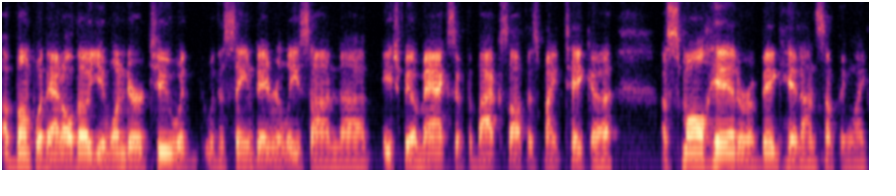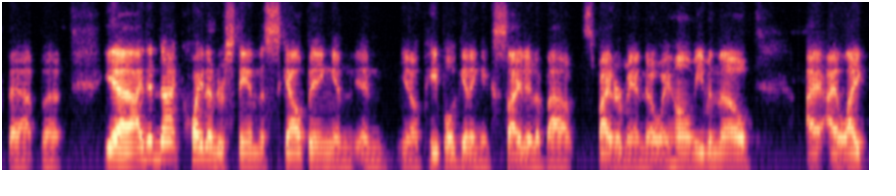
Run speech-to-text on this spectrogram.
a bump with that. Although you wonder too, with with the same day release on uh, HBO Max, if the box office might take a a small hit or a big hit on something like that. But yeah, I did not quite understand the scalping and and you know people getting excited about Spider-Man No Way Home, even though I, I like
